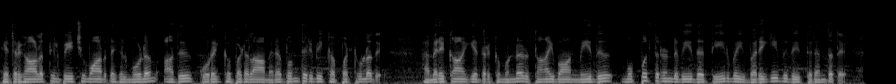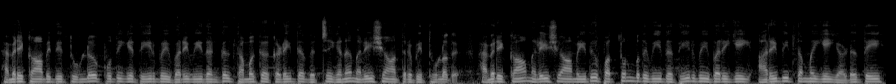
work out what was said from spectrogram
எதிர்காலத்தில் பேச்சுவார்த்தைகள் மூலம் அது குறைக்கப்படலாம் எனவும் தெரிவிக்கப்பட்டுள்ளது. அமெரிக்கா இதற்கு முன்னர் தாய்வான் மீது முப்பத்தி இரண்டு வீத தீர்வை வரியை விதித்திருந்தது. அமெரிக்கா விதித்துள்ள புதிய தீர்வை வரி வீதங்கள் தமக்கு கிடைத்த வெற்றி என மலேசியா தெரிவித்துள்ளது. அமெரிக்கா மலேசியா மீது பத்தொன்பது வீத தீர்வை வரியை அறிவித்தமையை அடுத்தே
